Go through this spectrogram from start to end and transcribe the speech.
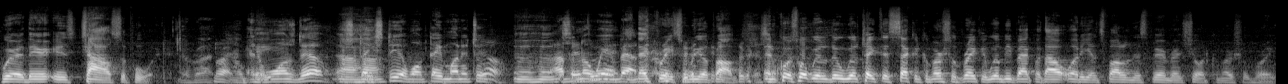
where there is child support. Right. Right. And the ones there, the uh-huh. state still want their money too. Yeah. That's I've mm-hmm. no way. Battle. that creates a real problem. and of course, what we'll do, we'll take this second commercial break, and we'll be back with our audience following this very, very short commercial break.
